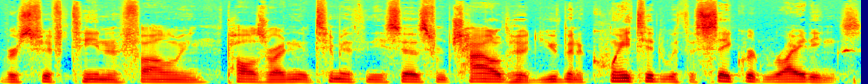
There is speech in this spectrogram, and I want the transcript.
verse 15 and following, Paul's writing to Timothy, and he says, From childhood, you've been acquainted with the sacred writings,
